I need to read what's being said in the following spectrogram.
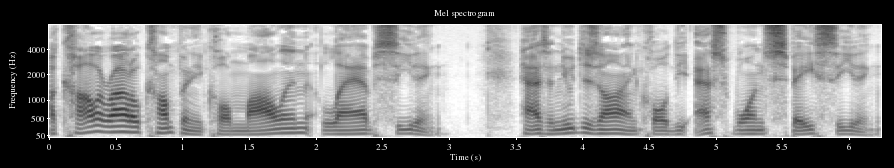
A Colorado company called Molon Labe Seating has a new design called the S1 Space Seating,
